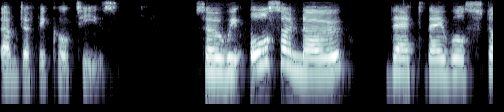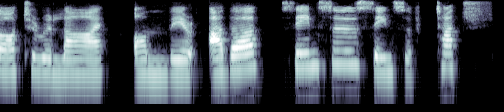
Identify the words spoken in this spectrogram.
um, difficulties. So we also know that they will start to rely on their other senses, sense of touch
